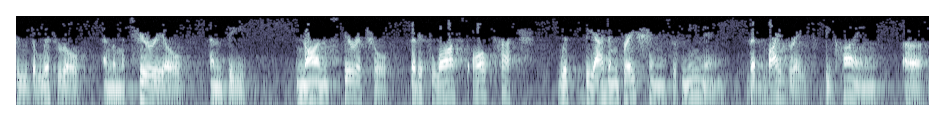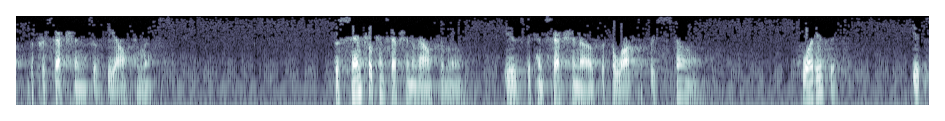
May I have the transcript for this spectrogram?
to the literal and the material and the non spiritual that it's lost all touch with the adumbrations of meaning that vibrate behind uh, the perceptions of the alchemists. The central conception of alchemy is the conception of the philosopher's stone. What is it? It's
